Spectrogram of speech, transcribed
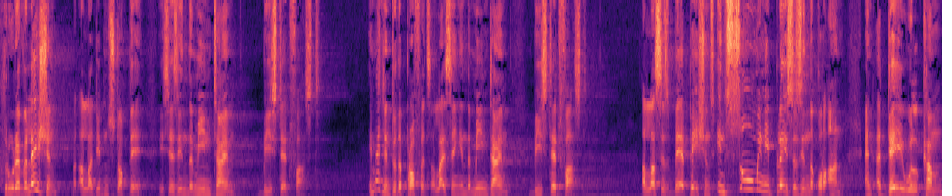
through revelation, but Allah didn't stop there. He says, in the meantime, be steadfast. Imagine to the prophets, Allah is saying, in the meantime, be steadfast. Allah says, bear patience in so many places in the Quran. And a day will come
